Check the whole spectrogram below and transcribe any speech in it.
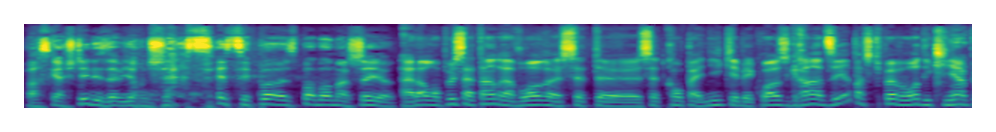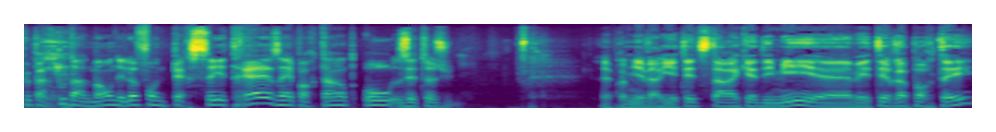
parce qu'acheter des avions de chasse, c'est pas, c'est pas bon marché. Là. Alors, on peut s'attendre à voir euh, cette, euh, cette compagnie québécoise grandir parce qu'ils peuvent avoir des clients un peu partout dans le monde et là, font une percée très importante aux États-Unis. La première variété de Star Academy euh, avait été reportée.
